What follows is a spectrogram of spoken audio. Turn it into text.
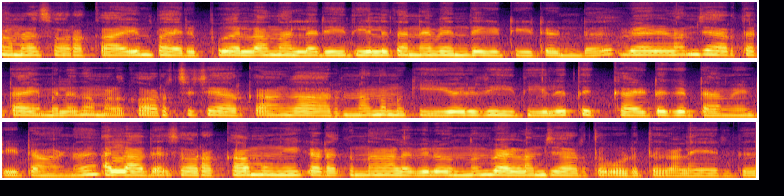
നമ്മുടെ സൊറക്കായും പരിപ്പും എല്ലാം നല്ല രീതിയിൽ തന്നെ വെന്ത് കിട്ടിയിട്ടുണ്ട്. വെള്ളം ചേർത്ത ടൈമിൽ നമ്മൾ കുറച്ച് ചേർക്കാൻ കാരണം നമുക്ക് ഈ ഒരു രീതിയിൽ തിക്കായിട്ട് കിട്ടാൻ വേണ്ടിയിട്ടാണ്. അല്ലാതെ സൊറക്ക മുങ്ങി കിടക്കുന്ന അളവിലൊന്നും വെള്ളം ചേർത്ത് കൊടുത്ത് കളയരുത്.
